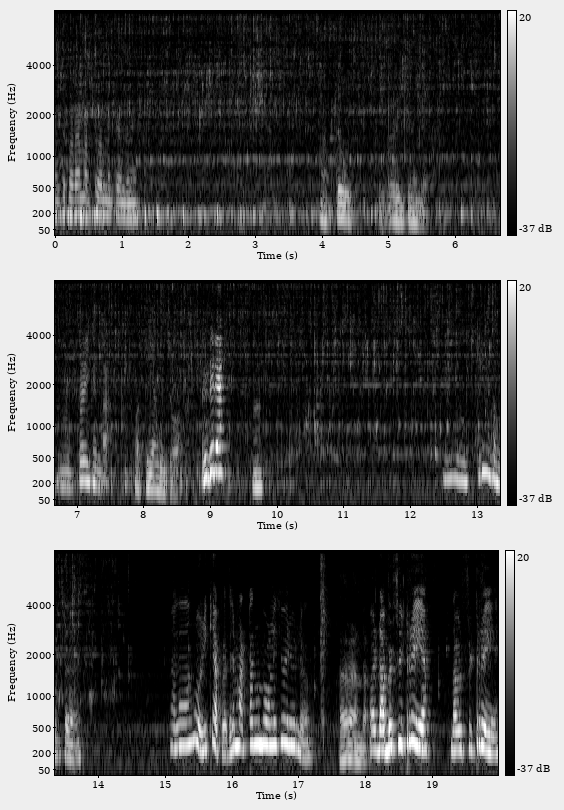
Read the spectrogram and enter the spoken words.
അത് കുറേ മട്ട് വന്നിട്ടുണ്ട്. മൊത്തം ഒഴിക്കുന്നില്ല. മുട്ട ഒഴിക്കണ്ട. മൊത്തം ഞാൻ കുടിച്ചോളാം എന്തിനാ? ഒത്തിരി ഉണ്ടോ മുട്ട. അല്ല അത് ഒഴിക്കാം അപ്പോഴത്തേന് മട്ട മുകളിലേക്ക് വരുമല്ലോ അത് വേണ്ട ഡബിൾ ഫിൽറ്റർ ചെയ്യാം ഡബിൾ ഫിൽറ്റർ ചെയ്യേ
